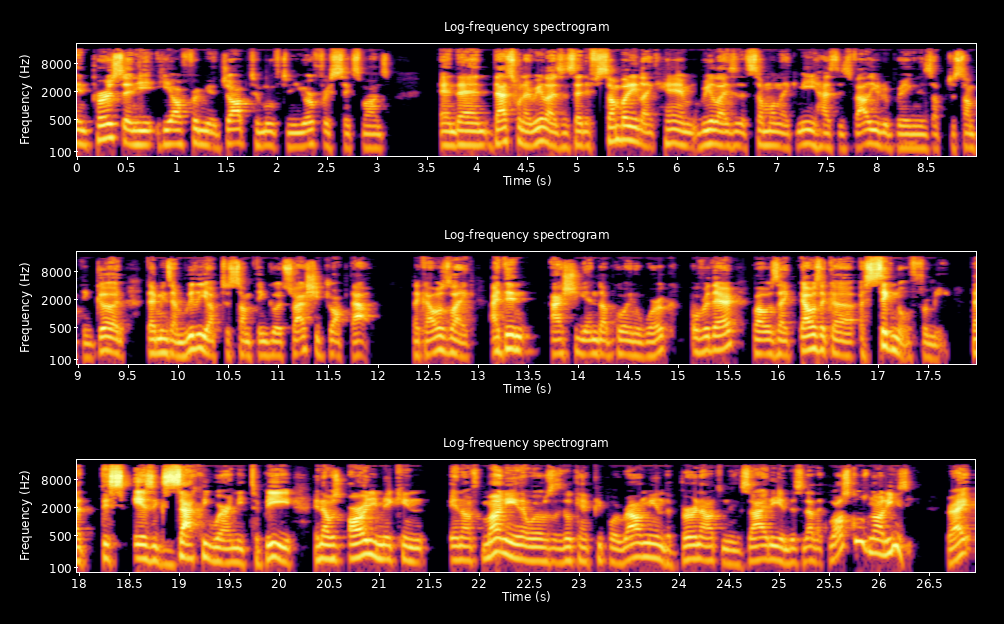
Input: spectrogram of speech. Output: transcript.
in person, he, he offered me a job to move to New York for six months. And then that's when I realized and said, if somebody like him realizes that someone like me has this value to bring and is up to something good, that means I'm really up to something good. So I actually dropped out. Like I was like, I didn't actually end up going to work over there, but I was like, that was like a, a signal for me that this is exactly where I need to be. And I was already making enough money and I was looking at people around me and the burnout and anxiety and this and that. Like law school is not easy, right?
